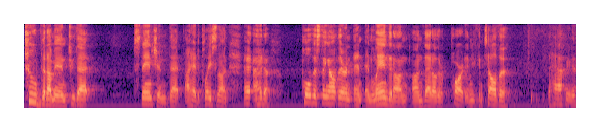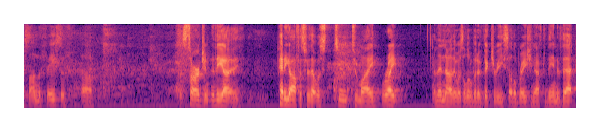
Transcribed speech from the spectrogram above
tube that I'm in to that stanchion that I had to place it on. I had to pull this thing out there and, and, and land it on, on that other part. And you can tell the, the happiness on the face of uh, the sergeant, the, uh, petty officer that was to, to my right. And then uh, there was a little bit of victory celebration after the end of that.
